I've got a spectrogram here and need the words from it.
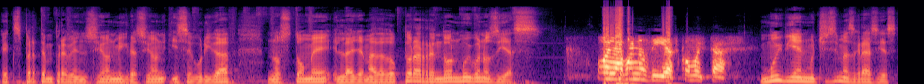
experta en prevención, migración y seguridad. Nos tome la llamada. Doctora Rendón, muy buenos días. Hola, buenos días, ¿cómo estás? Muy bien, muchísimas gracias.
